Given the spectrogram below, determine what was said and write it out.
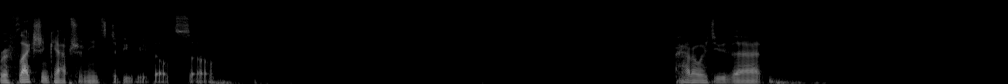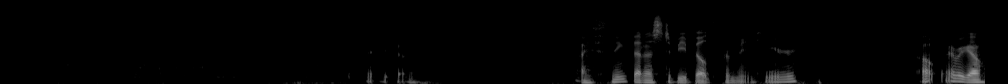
reflection capture needs to be rebuilt, so... How do I do that? There we go. I think that has to be built from in here. Oh, there we go.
